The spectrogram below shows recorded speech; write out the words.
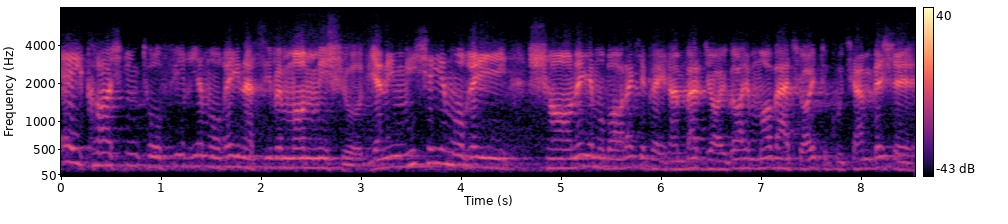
ای کاش این توفیق یه موقعی نصیب ما می‌شد. یعنی میشه یه موقعی شانه مبارک پیغمبر جایگاه ما بچه های تو کوچم بشه.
